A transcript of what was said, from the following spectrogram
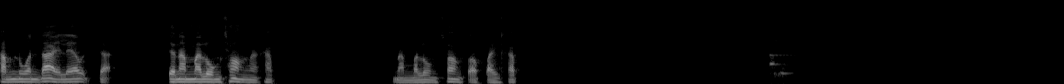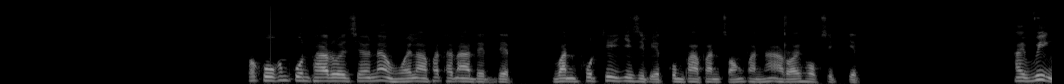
คำนวณได้แล้วจะจะนำมาลงช่องนะครับนำมาลงช่องต่อไปครับ พ่อครูคำคูณพารวยชแนลหวยลาพัฒนาเด็ดเด็ดๆวันพุธที่ 21 กุมภาพันธ์ 2567 ให้วิ่ง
